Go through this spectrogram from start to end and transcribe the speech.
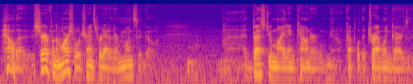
Hell, the sheriff and the marshal were transferred out of there months ago. Uh, at best, you might encounter, you know, a couple of the traveling guards that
